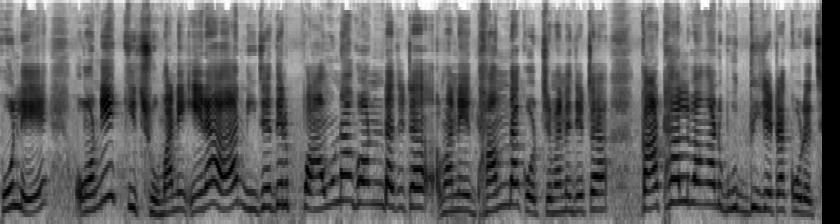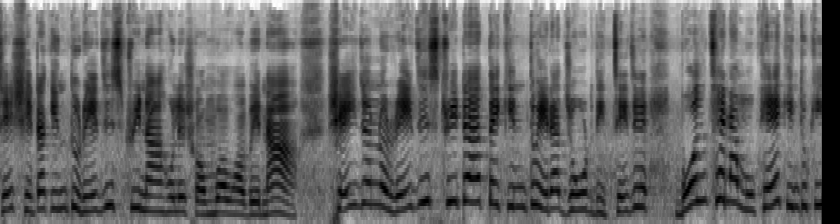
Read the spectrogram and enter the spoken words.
হলে অনেক কিছু মানে এরা নিজেদের পাওনা গন্ডা যেটা মানে ধান্দা করছে মানে যেটা কাঁঠাল ভাঙার বুদ্ধি যেটা করেছে, সেটা কিন্তু রেজিস্ট্রি না হলে সম্ভব হবে না। সেই জন্য রেজিস্ট্রিটাতে কিন্তু এরা জোর দিচ্ছে। এই যে বলছে না মুখে, কিন্তু কি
